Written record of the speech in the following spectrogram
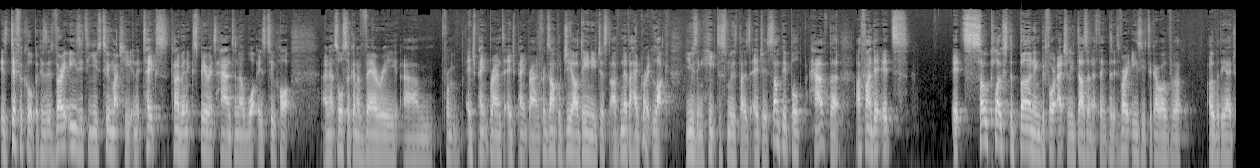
is difficult because it's very easy to use too much heat and it takes kind of an experienced hand to know what is too hot and it's also going to vary um, from edge paint brand to edge paint brand. For example, Giardini, just I've never had great luck using heat to smooth those edges. Some people have, but I find it it's it's so close to burning before it actually does anything that it's very easy to go over over the edge.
